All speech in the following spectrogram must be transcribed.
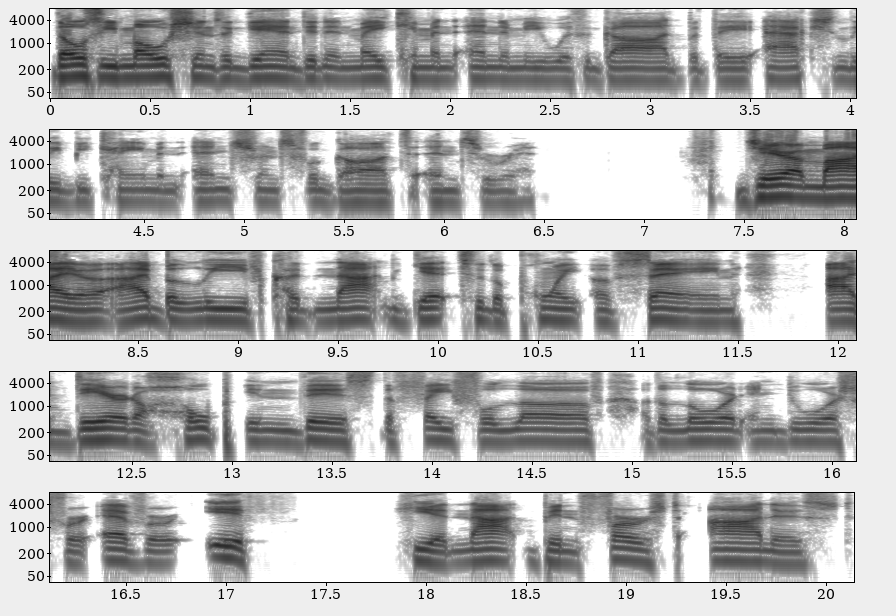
Those emotions, again, didn't make him an enemy with God, but they actually became an entrance for God to enter in. Jeremiah, I believe, could not get to the point of saying, I dare to hope in this, the faithful love of the Lord endures forever, if he had not been first honest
